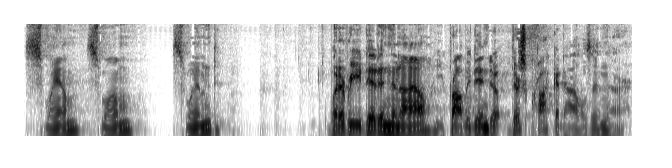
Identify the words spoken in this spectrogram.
Swam, swum, swimmed. Whatever you did in the Nile, you probably didn't do it. There's crocodiles in there.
